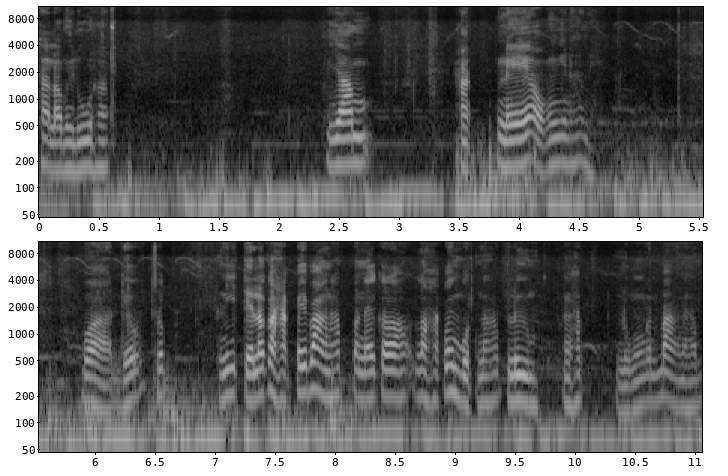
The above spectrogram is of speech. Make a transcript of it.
ถ้าเราไม่รู้นะครับ พยายามหักแหนออกอย่างนี้นะครับว่าเดี๋ยวสักนี้แต่เราก็หักไปบ้างนะครับวันไหนก็เราหักไม่หมดนะครับ ลืมนะครับ หลงกันบ้างนะครับ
